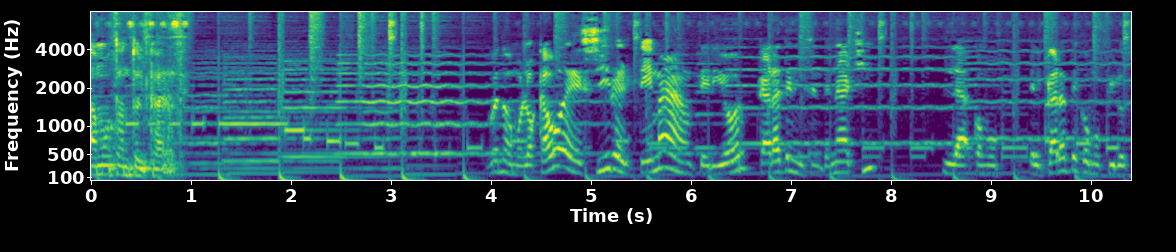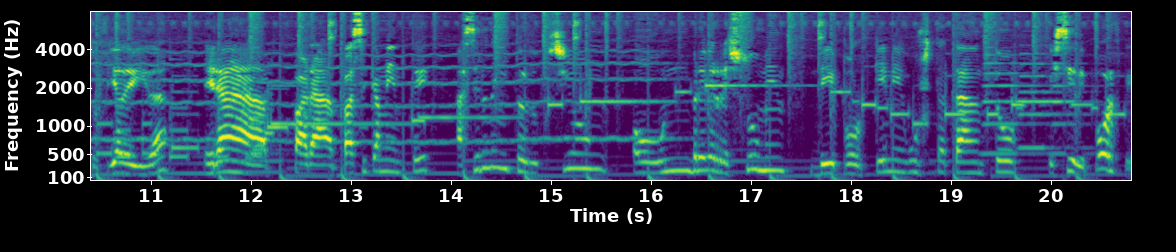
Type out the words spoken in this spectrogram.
amo tanto el karate. Bueno, como lo acabo de decir, el tema anterior, Karate Nisentenachi, la, como, el karate como filosofía de vida, era para básicamente hacer una introducción o un breve resumen de por qué me gusta tanto ese deporte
